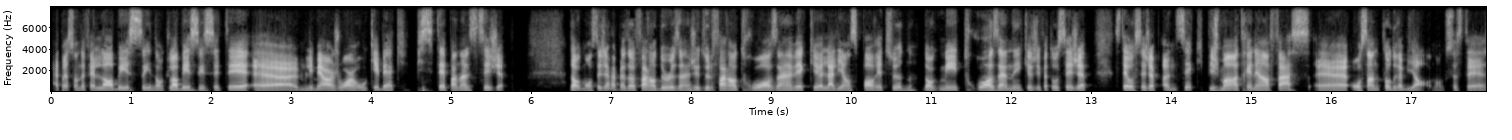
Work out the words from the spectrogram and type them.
après ça, on a fait l'ABC. Donc, l'ABC, c'était les meilleurs joueurs au Québec. Puis, c'était pendant le cégep. Donc, mon cégep, à place de le faire en deux ans, j'ai dû le faire en trois ans avec euh, l'Alliance Sport-Études. Donc, mes trois années que j'ai faites au cégep, c'était au cégep Huntsic, puis je m'entraînais en face euh, au centre Claude Rebillard. Donc, ça, c'était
